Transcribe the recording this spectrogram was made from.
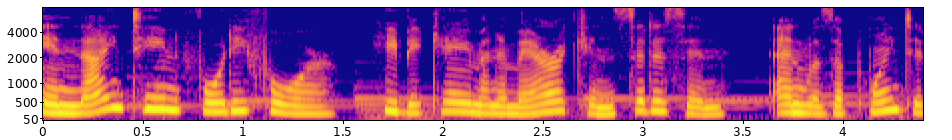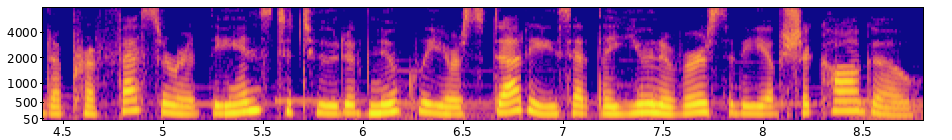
In 1944, he became an American citizen and was appointed a professor at the Institute of Nuclear Studies at the University of Chicago.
